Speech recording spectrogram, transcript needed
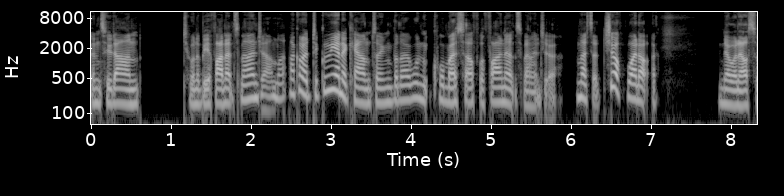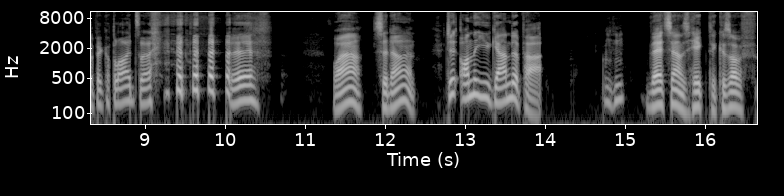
in Sudan. Do you want to be a finance manager?" I'm like, "I got a degree in accounting, but I wouldn't call myself a finance manager." And I said, "Sure, why not?" No one else would pick up lines there. Yeah. Wow. Sudan. Just on the Uganda part, hmm that sounds hectic because I've,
